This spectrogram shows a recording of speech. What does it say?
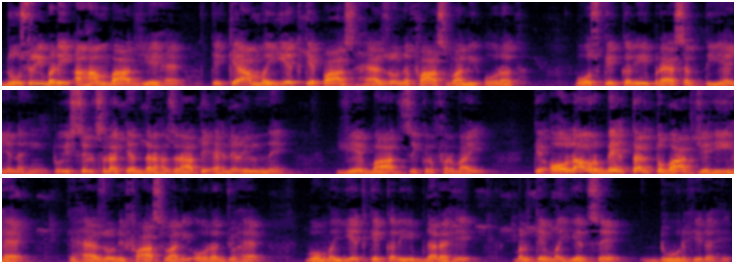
दूसरी बड़ी अहम बात यह है कि क्या मैत के पास हैज़ो नफास वाली औरत वो उसके करीब रह सकती है या नहीं? तो इस सिलसिला के अंदर हज़रत अहल इल्म ने ये बात ज़िक्र फरमाई कि ओला और बेहतर तो बात यही है कि हैज़ो नफास वाली औरत जो है, वो मैत के करीब न रहे, बल्कि मैत से दूर ही रहे।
